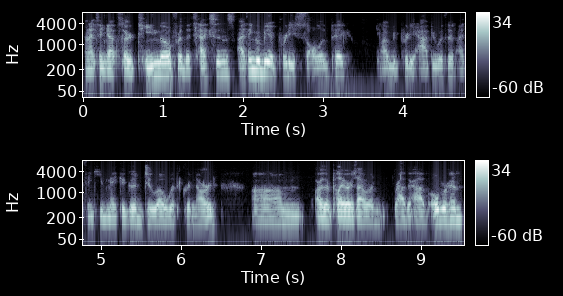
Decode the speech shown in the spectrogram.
And I think at 13 though for the Texans, I think it would be a pretty solid pick. I'd be pretty happy with it. I think he'd make a good duo with Greenard. Um, are there players I would rather have over him?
